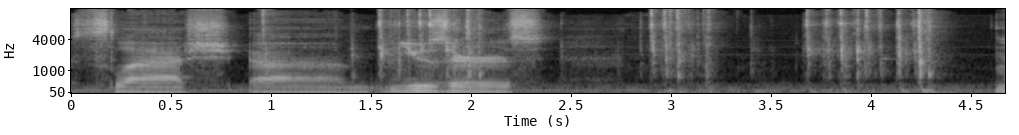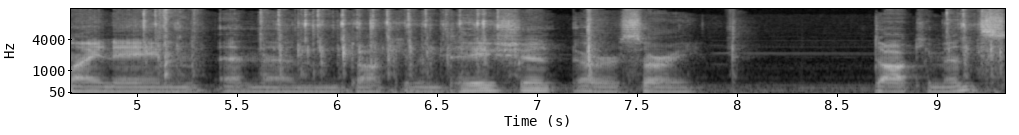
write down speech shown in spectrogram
slash um, users my name and then documentation or sorry documents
